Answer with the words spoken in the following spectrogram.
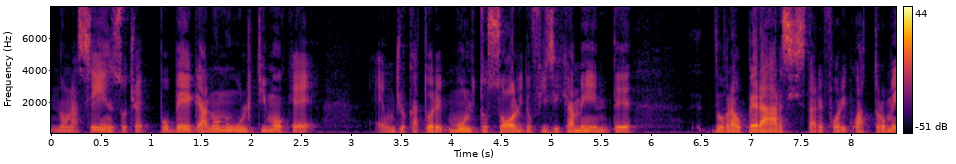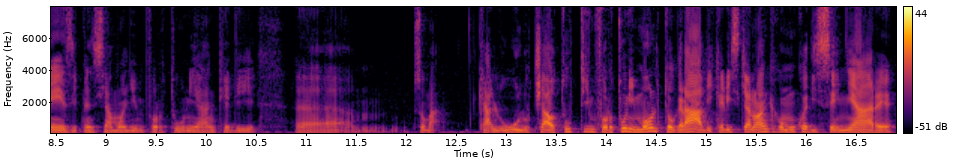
non ha senso, cioè Pobega non ultimo che è un giocatore molto solido fisicamente, dovrà operarsi, stare fuori quattro mesi, pensiamo agli infortuni anche di, eh, insomma, Calulu, ciao, tutti infortuni molto gravi che rischiano anche comunque di segnare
